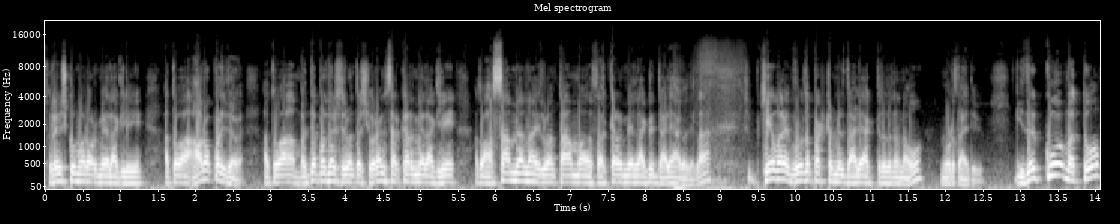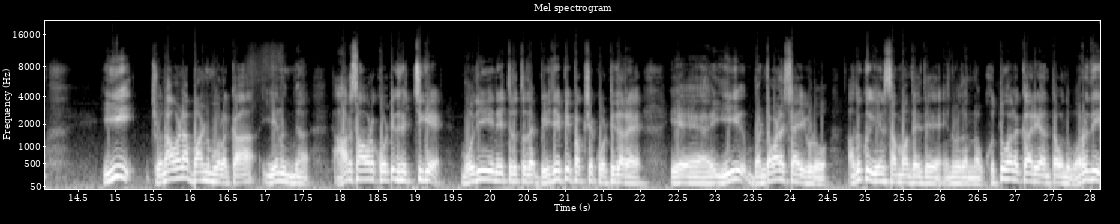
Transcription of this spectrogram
ಸುರೇಶ್ ಕುಮಾರ್ ಅವ್ರ ಮೇಲಾಗಲಿ, ಅಥವಾ ಆರೋಪಗಳಿದ್ದಾವೆ ಅಥವಾ ಮಧ್ಯಪ್ರದೇಶ ಇರುವಂಥ ಶಿವರಂಗ್ ಸರ್ಕಾರದ ಮೇಲಾಗಲಿ, ಅಥವಾ ಅಸ್ಸಾಂನ ಇರುವಂಥ ಸರ್ಕಾರದ ಮೇಲಾಗಲಿ ದಾಳಿ ಆಗೋದಿಲ್ಲ. ಕೇವಲ ವಿರೋಧ ಪಕ್ಷದ ಮೇಲೆ ದಾಳಿ ಆಗ್ತಿರೋದನ್ನು ನಾವು ನೋಡ್ತಾ ಇದ್ದೀವಿ. ಇದಕ್ಕೂ ಮತ್ತು ಈ ಚುನಾವಣಾ ಬಾಂಡ್ ಮೂಲಕ ಏನು ಆರು ಸಾವಿರ ಕೋಟಿಗೂ ಹೆಚ್ಚಿಗೆ ಮೋದಿ ನೇತೃತ್ವದ ಬಿ ಜೆ ಪಿ ಪಕ್ಷ ಕೊಟ್ಟಿದ್ದಾರೆ ಈ ಬಂಡವಾಳಶಾಹಿಗಳು ಅದಕ್ಕೂ ಏನು ಸಂಬಂಧ ಇದೆ ಎನ್ನುವುದನ್ನು ಕುತೂಹಲಕಾರಿ ಅಂತ ಒಂದು ವರದಿ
